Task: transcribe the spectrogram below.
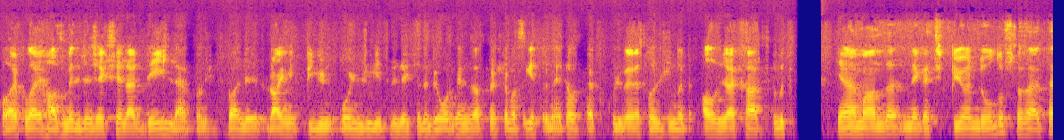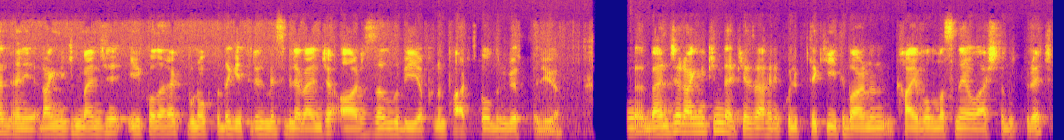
kolay kolay hazmedilecek şeyler değiller. Sonuç itibariyle Rangnick bir gün oyuncu getirecek ya da bir organizasyon şeması getirmeye çalışacak kulübe ve sonucunda alacağı karşılık genel manada negatif bir yönde olursa zaten hani Rangnick'in bence ilk olarak bu noktada getirilmesi bile bence arızalı bir yapının partisi olduğunu gösteriyor. Ee, bence Rangnick'in de keza hani kulüpteki itibarının kaybolmasına yol açtı bu süreç.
